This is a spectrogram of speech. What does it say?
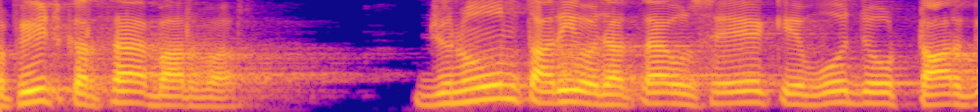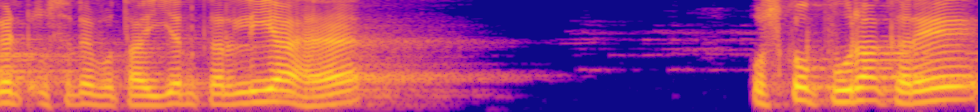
رپیٹ کرتا ہے بار بار۔ جنون طاری ہو جاتا ہے اسے کہ وہ جو ٹارگیٹ اس نے متعین کر لیا ہے، اس کو پورا کرے،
